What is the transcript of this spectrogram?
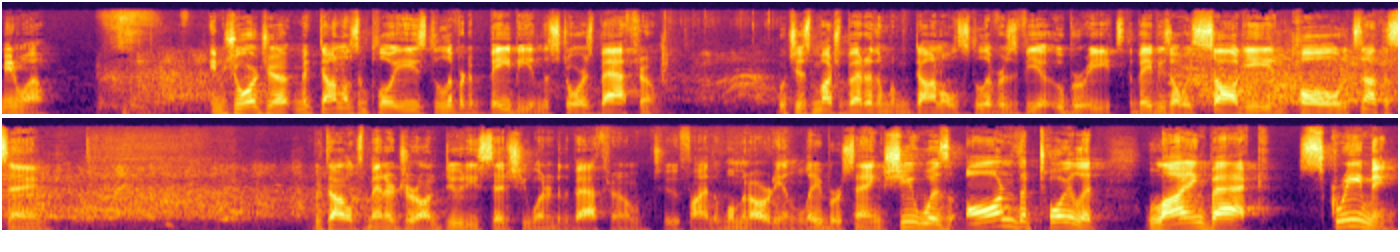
Meanwhile, in Georgia, McDonald's employees delivered a baby in the store's bathroom, which is much better than when McDonald's delivers via Uber Eats. The baby's always soggy and cold, it's not the same. McDonald's manager on duty said she went into the bathroom to find the woman already in labor, saying she was on the toilet, lying back, screaming.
